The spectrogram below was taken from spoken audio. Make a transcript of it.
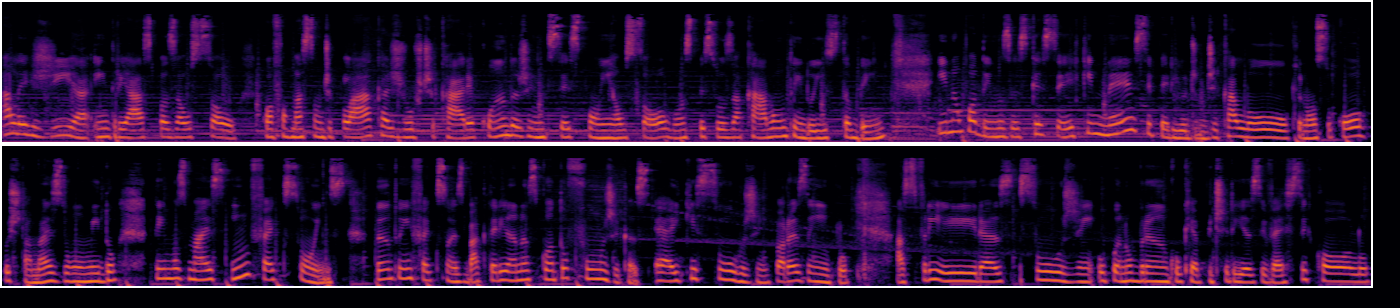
alergia, entre aspas, ao ao sol, com a formação de placas de quando a gente se expõe ao sol. Algumas pessoas acabam tendo isso também. E não podemos esquecer que nesse período de calor, que o nosso corpo está mais úmido, temos mais infecções, tanto infecções bacterianas quanto fúngicas. É aí que surgem, por exemplo, as frieiras, surgem o pano branco, que é a pitiríase versicolo,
